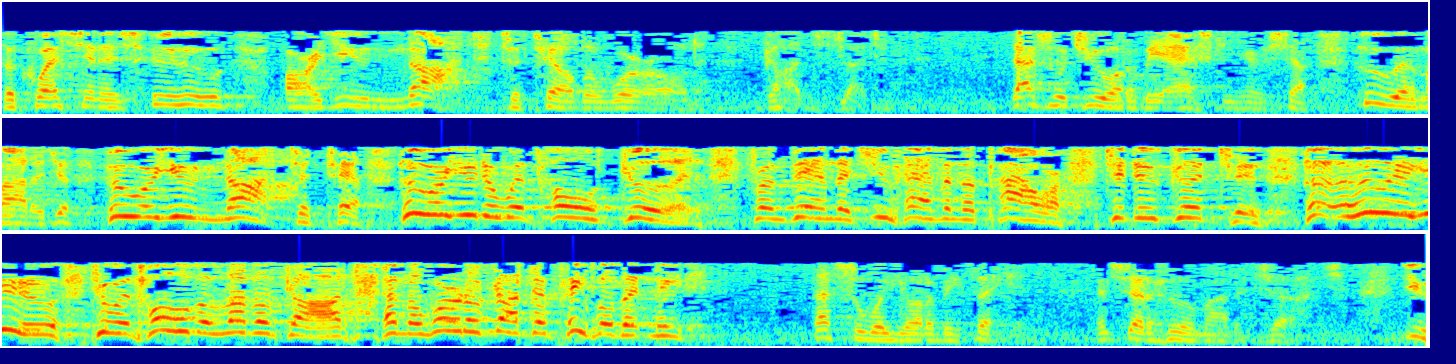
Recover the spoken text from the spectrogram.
The question is who are you not to tell the world God's judgment. That's what you ought to be asking yourself. Who am I to judge? Who are you not to tell? Who are you to withhold good from them that you have in the power to do good to? Who are you to withhold the love of God and the Word of God to people that need it? That's the way you ought to be thinking. Instead of who am I to judge? You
